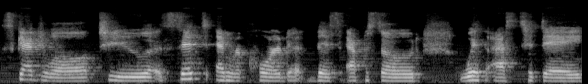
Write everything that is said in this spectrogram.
schedule to sit and record this episode with us today.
